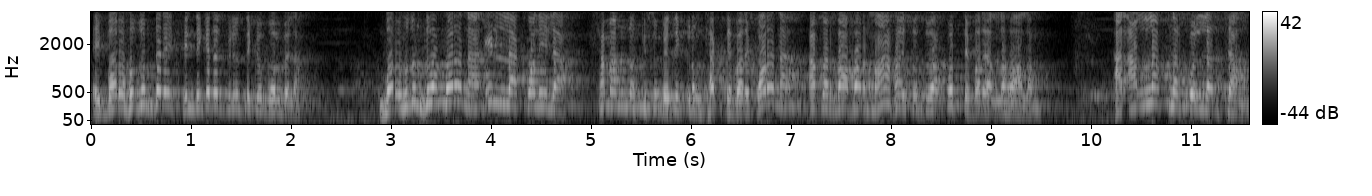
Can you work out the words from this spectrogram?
এই বড় হুজুরদের, এই সিন্ডিকেটের বিরুদ্ধে কেউ বলবে না। বড় হুজুর দোয়া করে না, ইল্লা কলিলা, সামান্য কিছু ব্যতিক্রম থাকতে পারে, করে না। আপনার বাবার মা হয়তো দোয়া করতে পারে, আল্লাহ আলাম। আর আল্লাহ আপনার কল্যাণ চান।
